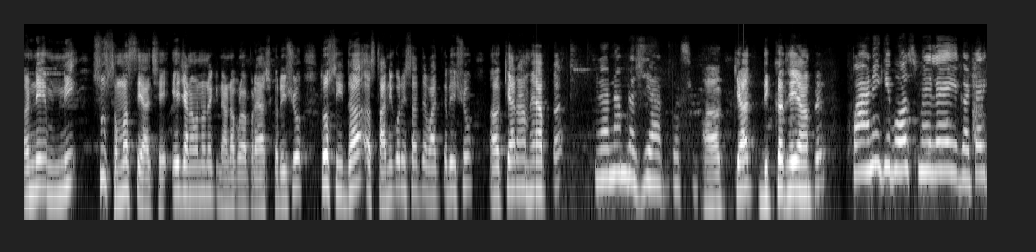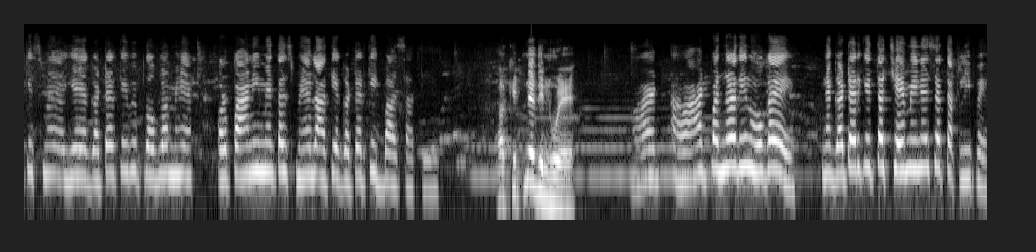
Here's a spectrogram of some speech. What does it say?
અને એમની શું સમસ્યા છે એ જાણવાનો એક નાનકડો પ્રયાસ કરીશું. તો સીધા સ્થાનિકોની સાથે વાત કરીશું. ક્યાં નામ હે આપકા? મેરા નામ રઝિયા અકબર છે. ક્યા દિક્કત હે યહાં પે? पानी की बहुत स्मेल है ये गटर की स्मेल ये गटर की भी प्रॉब्लम है और पानी में तो स्मेल आती है गटर की बास आती है। अ, कितने दिन हुए? आठ आठ पंद्रह दिन हो गए। न गटर की तो छह महीने से तकलीफ़ है।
